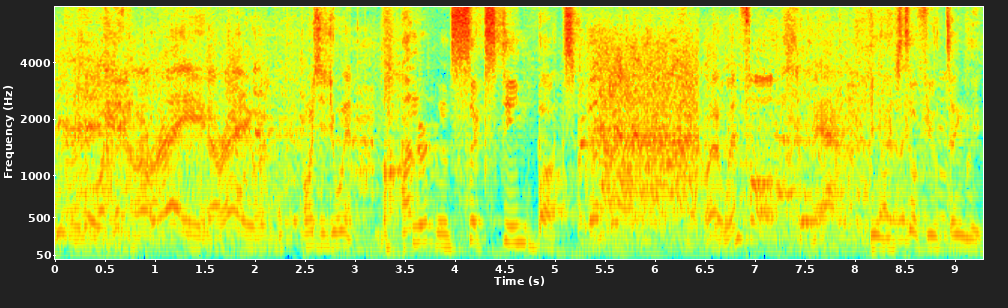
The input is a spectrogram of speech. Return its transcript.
Wait, all right, all right. How much did you win? 116 bucks. What a windfall. Yeah. Yeah, I still feel tingly.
